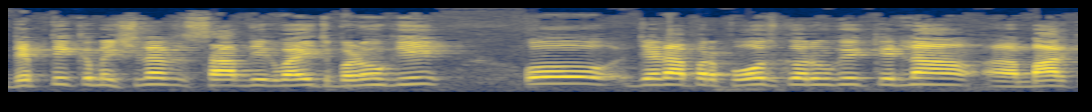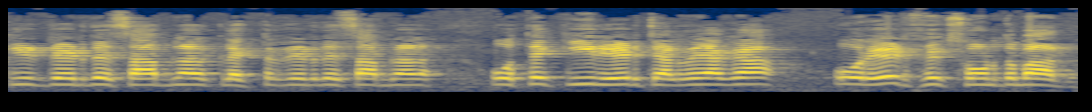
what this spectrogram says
ਡਿਪਟੀ ਕਮਿਸ਼ਨਰ ਸਾਹਿਬ ਦੀ ਅਗਵਾਈ ਚ ਬਣੂਗੀ, ਉਹ ਜਿਹੜਾ ਪ੍ਰਪੋਜ਼ ਕਰੂਗੀ ਕਿੰਨਾ ਮਾਰਕੀਟ ਰੇਟ ਦੇ ਹਿਸਾਬ ਨਾਲ ਕਲੈਕਟਰ ਰੇਟ ਦੇ ਹਿਸਾਬ ਨਾਲ, ਉੱਥੇ ਕੀ ਰੇਟ ਚੱਲ ਰਿਹਾਗਾ ਉਹ ਰੇਟ ਫਿਕਸ ਹੋਣ ਤੋਂ ਬਾਅਦ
